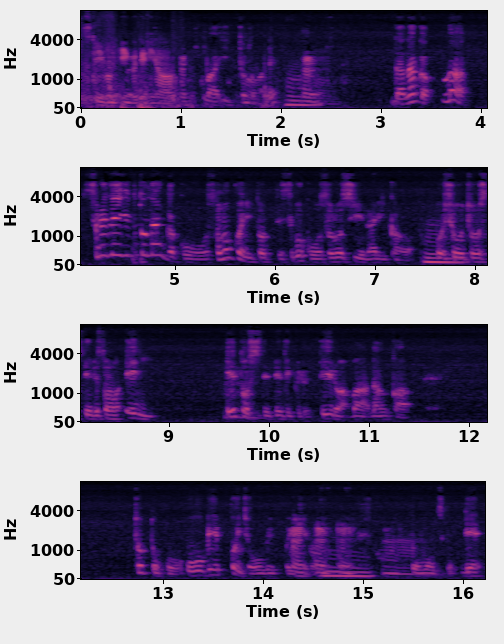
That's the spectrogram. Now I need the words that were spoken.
スティーブン・キング的な。まあ「イット!」とかね。うん。うん。だなんかまあそれで言うとなんかこうその子にとってすごく恐ろしい何かを象徴しているその絵に絵として出てくるっていうのはまあなんかちょっとこう欧米っぽいっちゃ欧米っぽいけど、ううんん。と思うんですけど。で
